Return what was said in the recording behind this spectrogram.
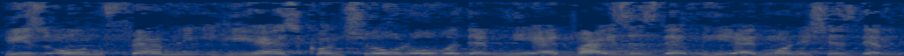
his own family, he has control over them. He advises them, he admonishes them.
